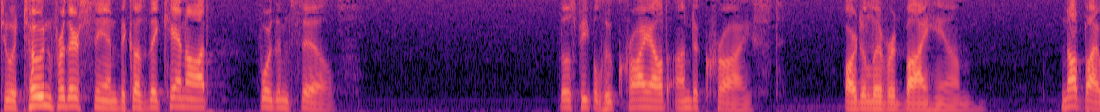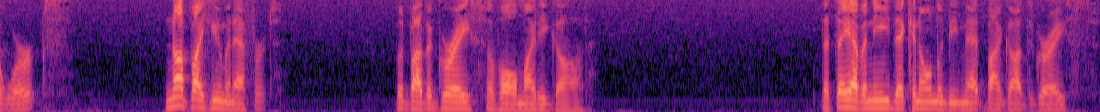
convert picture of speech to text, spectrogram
to atone for their sin because they cannot for themselves. Those people who cry out unto Christ are delivered by Him, not by works, not by human effort, but by the grace of Almighty God. That they have a need that can only be met by God's grace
